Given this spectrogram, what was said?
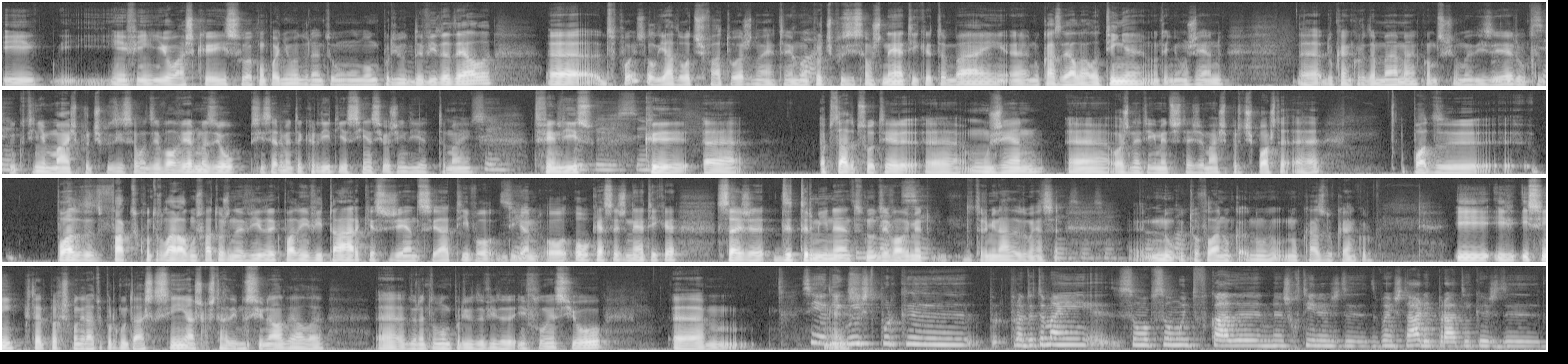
e, e, enfim eu acho que isso acompanhou durante um longo período da uhum. vida dela Uh, depois, aliado a outros fatores, não é? tem claro. uma predisposição genética também. Uh, no caso dela, ela tinha, tinha um gene uh, do cancro da mama, como se costuma dizer, uhum, o, que, o, que, tinha mais predisposição a desenvolver. Mas eu, sinceramente, acredito, e a ciência hoje em dia também sim. defende isso, isso que apesar da pessoa ter um gene ou geneticamente esteja mais predisposta a, pode pode de facto controlar alguns fatores na vida que podem evitar que esse gene seja ativo, ou, digamos, ou, ou, que essa genética seja determinante, determinante no desenvolvimento sim. de determinada doença. Sim, sim, no, estou a falar no, no, no, caso do cancro. E, e, e, sim, portanto, para responder à tua pergunta, acho que sim, acho que o estado emocional dela uh, durante um longo período da vida influenciou. Um, Sim, eu É digo isso. isto porque, pr- pronto, eu também eh, sou uma pessoa muito focada nas rotinas de, de bem-estar e práticas de,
